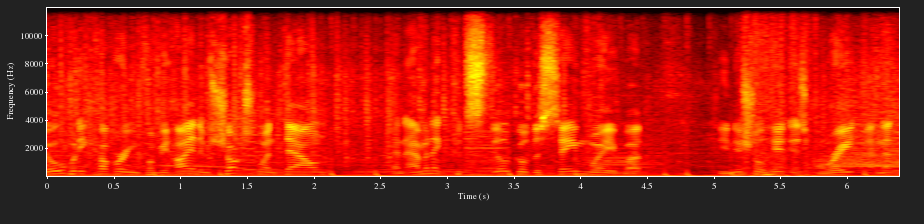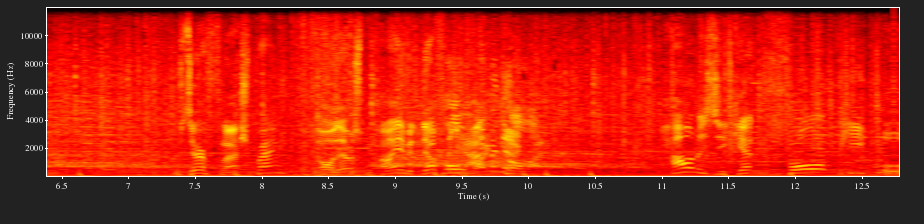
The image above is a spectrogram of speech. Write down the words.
Nobody covering from behind him. Shox went down, and Amanek could still go the same way, but the initial hit is great. And then, was there a flashbang? Oh, that was behind him. Oh my. God. How does he get four people,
